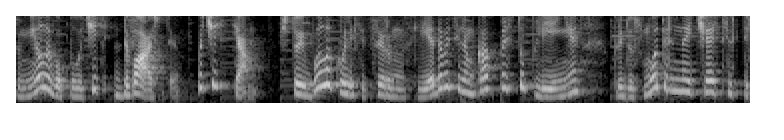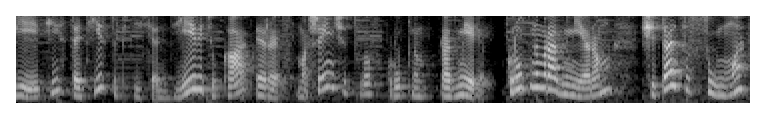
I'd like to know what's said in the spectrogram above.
сумел его получить дважды, по частям, что и было квалифицировано следователем как преступление, предусмотренное частью 3 статьи 159 УК РФ «Мошенничество в крупном размере». Крупным размером считается сумма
